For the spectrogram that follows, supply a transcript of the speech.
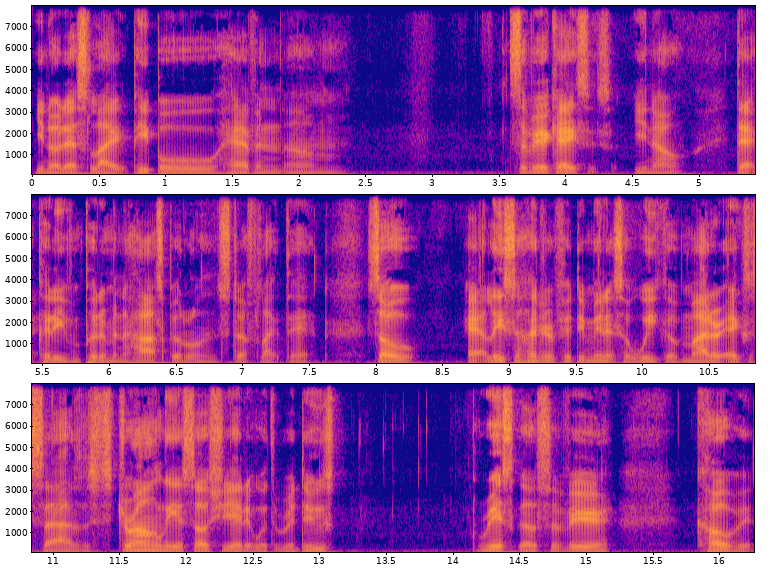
you know that's like people having um, severe cases. You know that could even put them in the hospital and stuff like that. So at least 150 minutes a week of moderate exercise is strongly associated with reduced risk of severe COVID.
